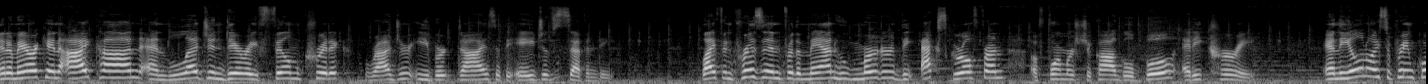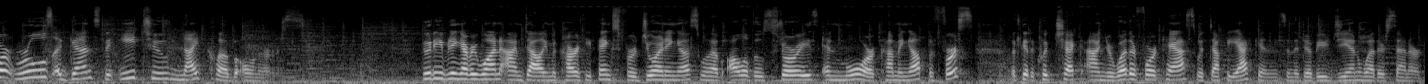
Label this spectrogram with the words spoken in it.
An American icon and legendary film critic, Roger Ebert, dies at the age of 70. Life in prison for the man who murdered the ex girlfriend of former Chicago Bull Eddy Curry. And the Illinois Supreme Court rules against the E2 nightclub owners. Good evening, everyone. I'm Dolly McCarthy. Thanks for joining us. We'll have all of those stories and more coming up. But first, let's get a quick check on your weather forecast with Duffy Atkins in the WGN Weather Center.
